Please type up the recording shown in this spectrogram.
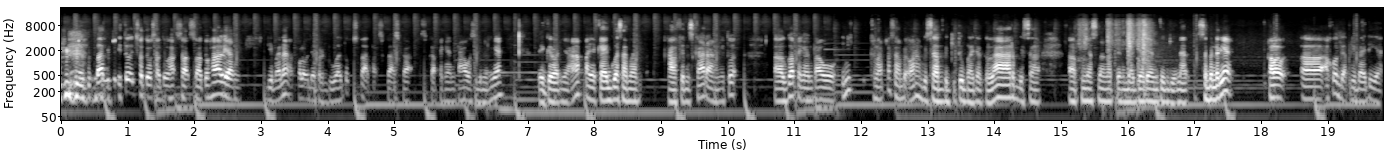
But itu suatu suatu suatu hal yang di mana kalau udah berdua tuh suka suka suka suka pengen tahu sebenarnya backgroundnya apa ya kayak gue sama Calvin sekarang itu uh, eh, gue pengen tahu ini kenapa sampai orang bisa begitu banyak gelar bisa uh, punya semangat yang belajar yang tinggi. Nah sebenarnya kalau uh, aku agak pribadi ya.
